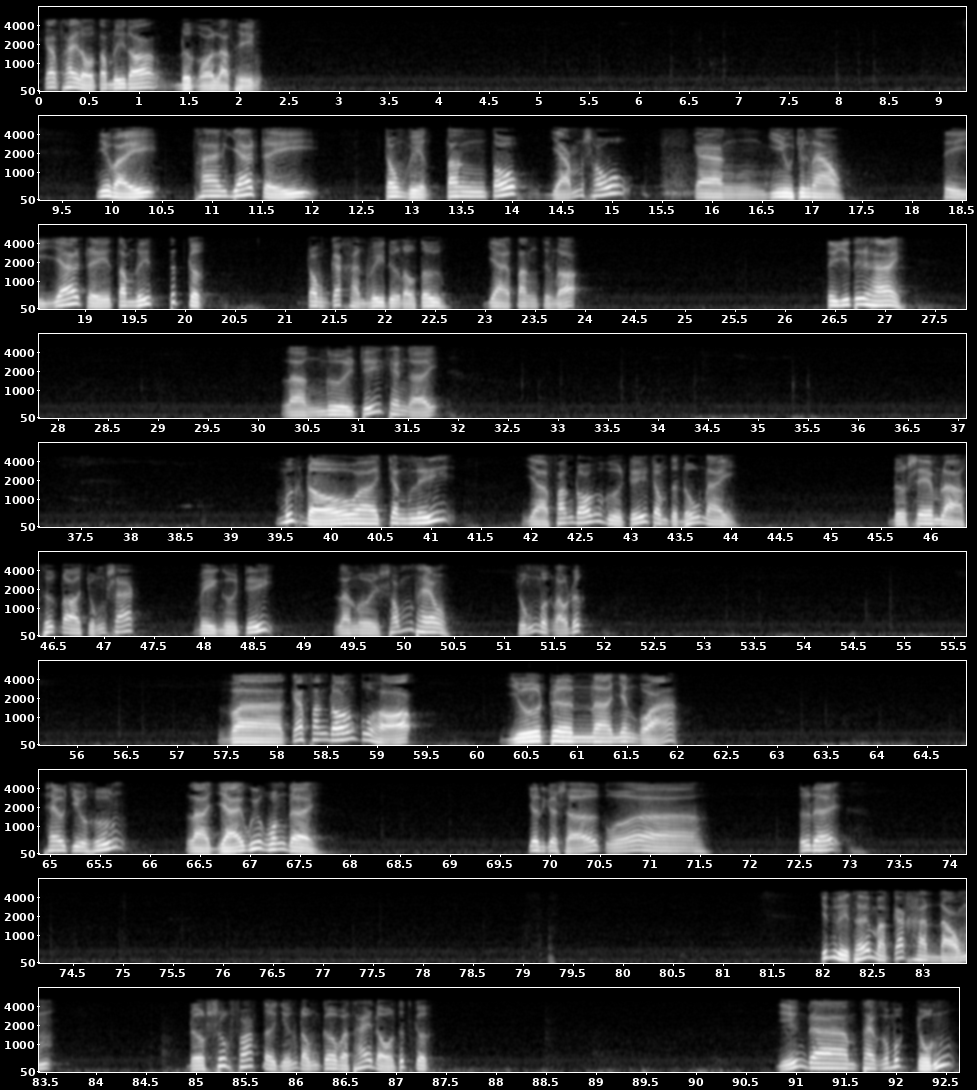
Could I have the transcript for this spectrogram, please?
các thái độ tâm lý đó được gọi là thiện. Như vậy, thang giá trị trong việc tăng tốt, giảm xấu càng nhiều chừng nào, thì giá trị tâm lý tích cực trong các hành vi được đầu tư gia tăng chừng đó. Tiêu chí thứ hai là người trí khen ngợi. Mức độ à, chân lý và phán đoán của người trí trong tình huống này được xem là thước đo chuẩn xác vì người trí là người sống theo chuẩn mực đạo đức. Và các phán đoán của họ dựa trên à, nhân quả. Theo chiều hướng là giải quyết vấn đề trên cơ sở của à, tứ đế. Chính vì thế mà các hành động được xuất phát từ những động cơ và thái độ tích cực. Diễn ra theo cái mức chuẩn.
